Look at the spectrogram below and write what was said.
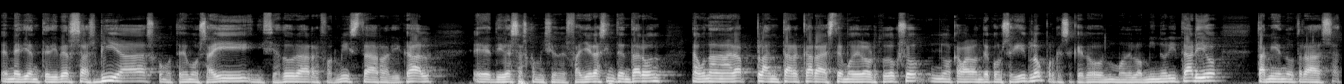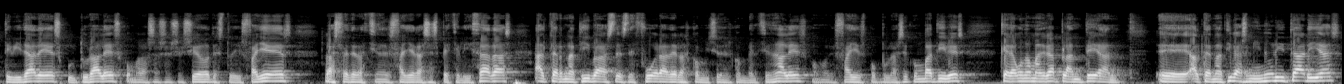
eh, mediante diversas vías, como tenemos ahí, iniciadora, reformista, radical, eh, diversas comisiones falleras intentaron de alguna manera plantar cara a este modelo ortodoxo, no acabaron de conseguirlo porque se quedó en un modelo minoritario, también otras actividades culturales como las asociaciones de estudios fallers, las federaciones falleras especializadas, alternativas desde fuera de las comisiones convencionales como los falles populares y combatives, que de alguna manera plantean eh, alternativas minoritarias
